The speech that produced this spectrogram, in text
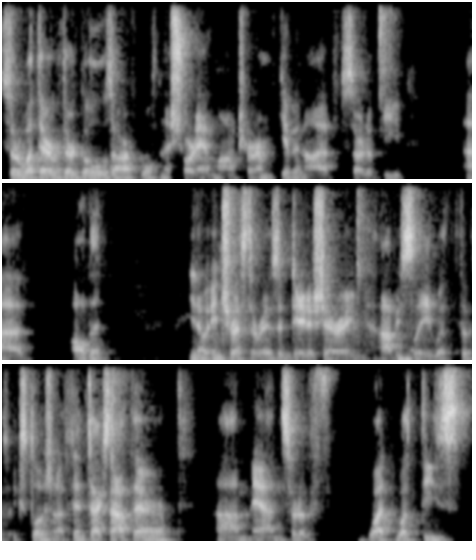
sort of what their their goals are both in the short and long term, given uh, sort of the uh, all the you know interest there is in data sharing, obviously with the explosion of fintechs out there, um, and sort of what what these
